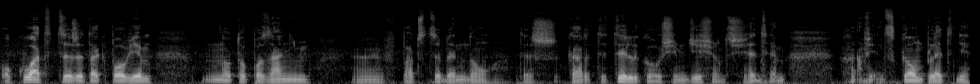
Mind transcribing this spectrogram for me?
okładce, że tak powiem, no to poza nim w paczce będą też karty tylko 87, a więc kompletnie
